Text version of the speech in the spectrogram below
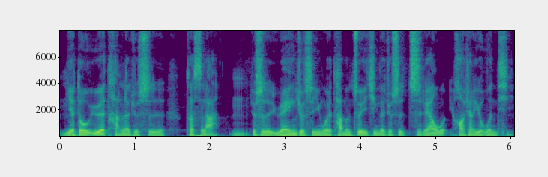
也都约谈了，就是特斯拉，嗯，就是原因就是因为他们最近的就是质量问好像有问题。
